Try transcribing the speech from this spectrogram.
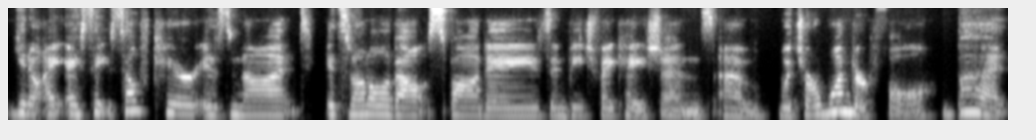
You know i, I say self-care is not it's not all about spa days and beach vacations um, which are wonderful but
